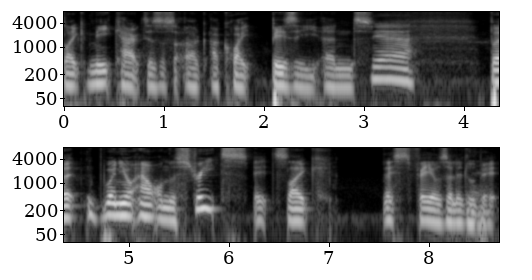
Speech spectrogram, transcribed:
like meet characters are, are quite busy, and yeah. but when you're out on the streets, it's like this feels a little Yeah. bit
